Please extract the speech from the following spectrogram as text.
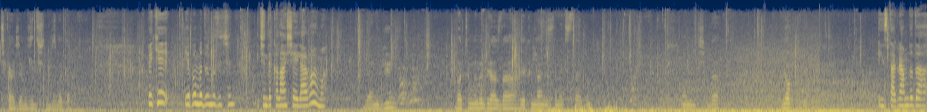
çıkaracağımızı düşünüyoruz bakalım. Peki yapamadığımız için içinde kalan şeyler var mı? Yani gün batımını biraz daha yakından izlemek isterdim. Ee, Onun dışında yok gibi. Instagram'da da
